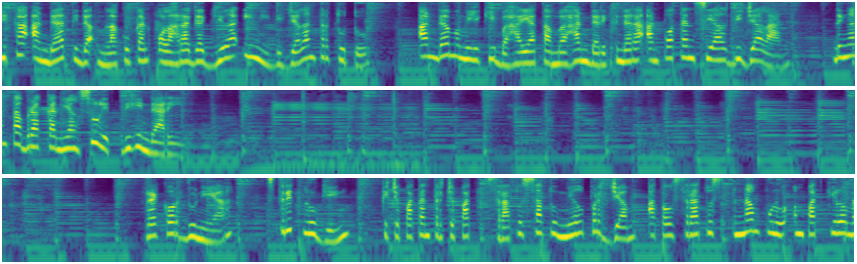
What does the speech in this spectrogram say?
Jika Anda tidak melakukan olahraga gila ini di jalan tertutup, Anda memiliki bahaya tambahan dari kendaraan potensial di jalan, dengan tabrakan yang sulit dihindari. Rekor dunia, street lugging, kecepatan tercepat 101 mil per jam atau 164 km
